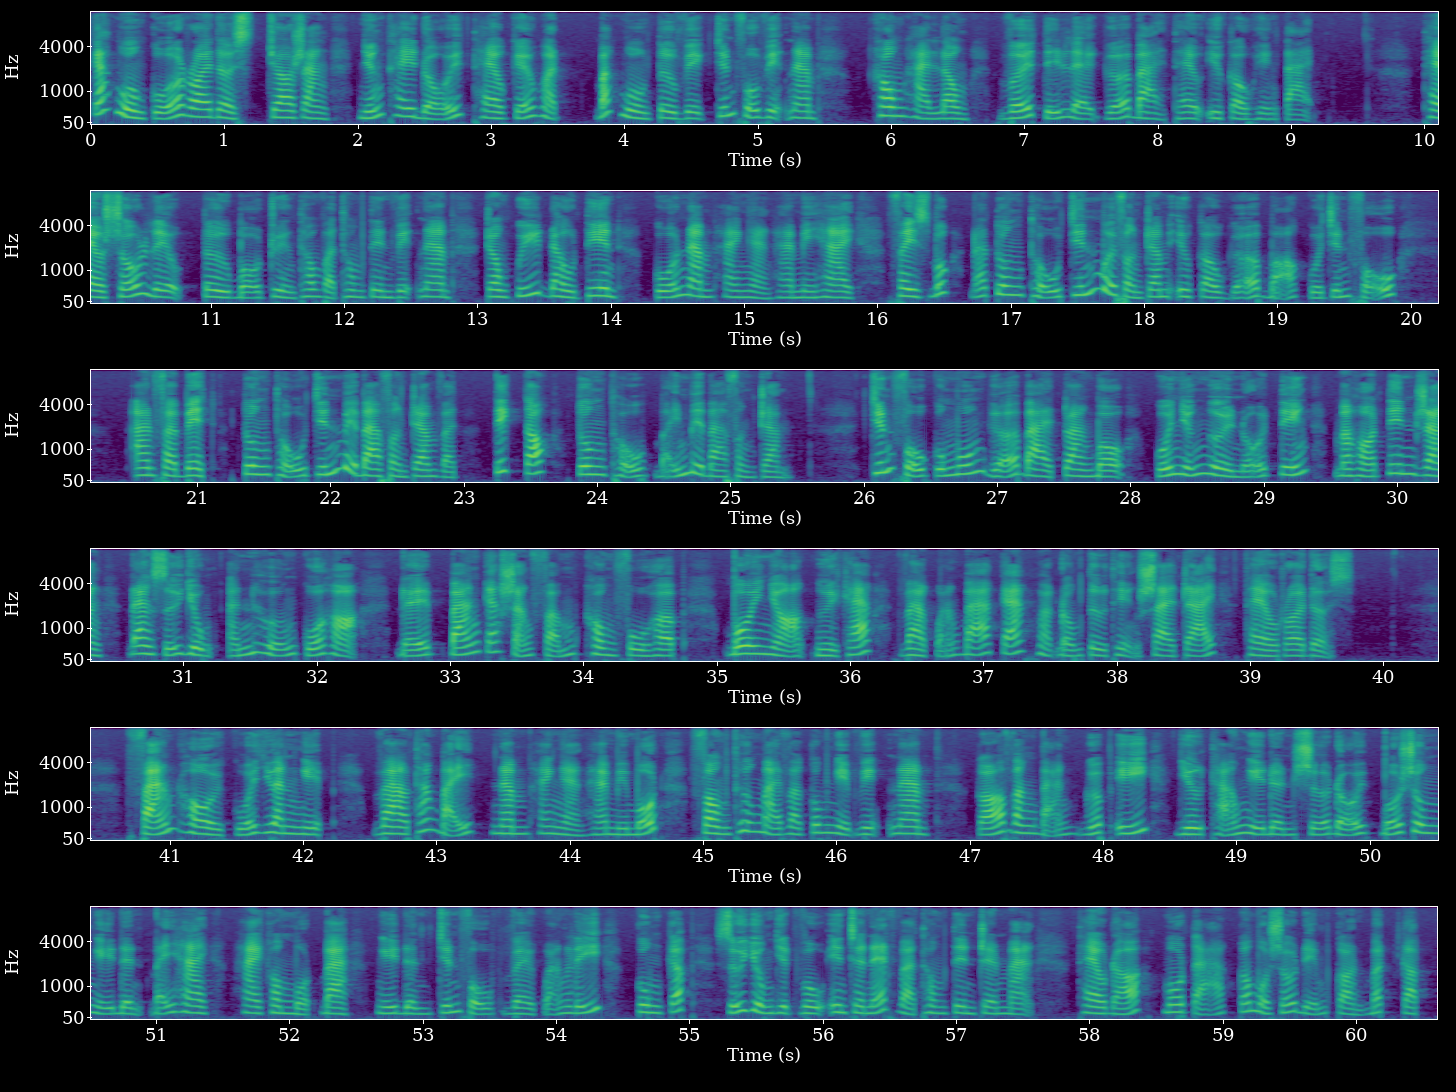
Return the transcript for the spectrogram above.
Các nguồn của Reuters cho rằng những thay đổi theo kế hoạch bắt nguồn từ việc chính phủ Việt Nam không hài lòng với tỷ lệ gỡ bài theo yêu cầu hiện tại. Theo số liệu từ Bộ Truyền thông và Thông tin Việt Nam, trong quý đầu tiên của năm 2022, Facebook đã tuân thủ 90% yêu cầu gỡ bỏ của chính phủ. Alphabet tuân thủ 93% và TikTok tuân thủ 73%. Chính phủ cũng muốn gỡ bài toàn bộ của những người nổi tiếng mà họ tin rằng đang sử dụng ảnh hưởng của họ để bán các sản phẩm không phù hợp, bôi nhọ người khác và quảng bá các hoạt động từ thiện sai trái, theo Reuters. Phản hồi của doanh nghiệp vào tháng 7 năm 2021, Phòng Thương mại và Công nghiệp Việt Nam có văn bản góp ý dự thảo nghị định sửa đổi bổ sung nghị định 72-2013, nghị định chính phủ về quản lý, cung cấp, sử dụng dịch vụ Internet và thông tin trên mạng. Theo đó, mô tả có một số điểm còn bất cập.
